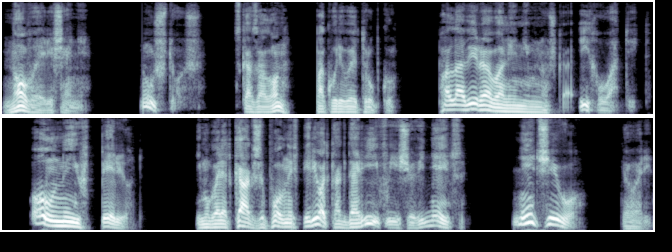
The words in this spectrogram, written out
новое решение. — Ну что ж, — сказал он, покуривая трубку, — полавировали немножко и хватит. Полный вперед. Ему говорят, как же полный вперед, когда рифы еще виднеются. — Ничего, — говорит,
